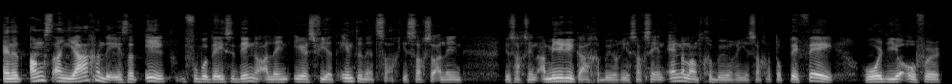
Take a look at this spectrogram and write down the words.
En het angstaanjagende is dat ik bijvoorbeeld deze dingen alleen eerst via het internet zag. Je zag ze alleen Je zag ze in Amerika gebeuren, je zag ze in Engeland gebeuren, je zag het op tv, hoorde je over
